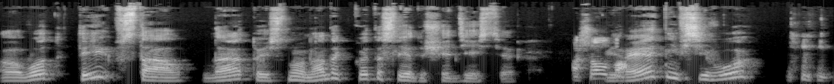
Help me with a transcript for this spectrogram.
Э, вот ты встал, да, то есть, ну, надо какое-то следующее действие. Пошел Вероятнее всего, э,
